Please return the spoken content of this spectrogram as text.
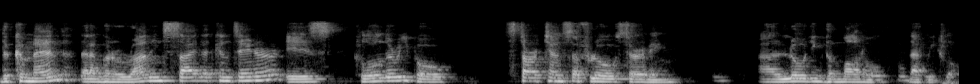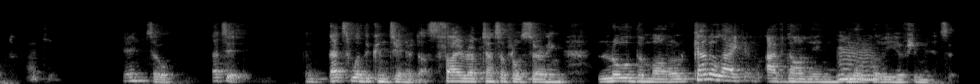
the command that I'm going to run inside that container is clone the repo, start TensorFlow serving, uh, loading the model that we cloned. okay. Okay, so that's it. That's what the container does. Fire up TensorFlow serving, load the model, kind of like I've done in Mhm. locally a few minutes ago.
